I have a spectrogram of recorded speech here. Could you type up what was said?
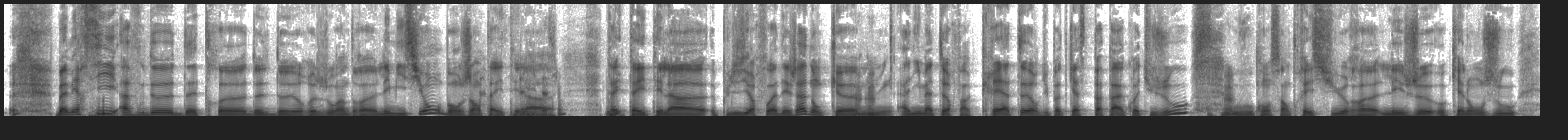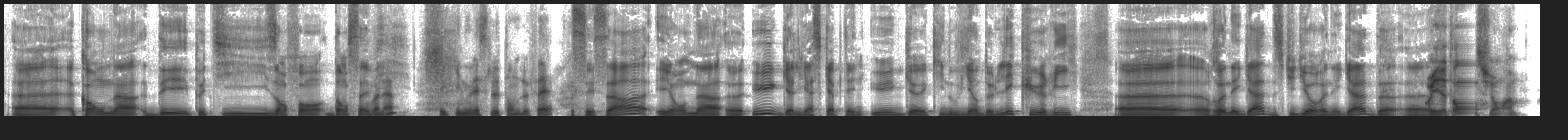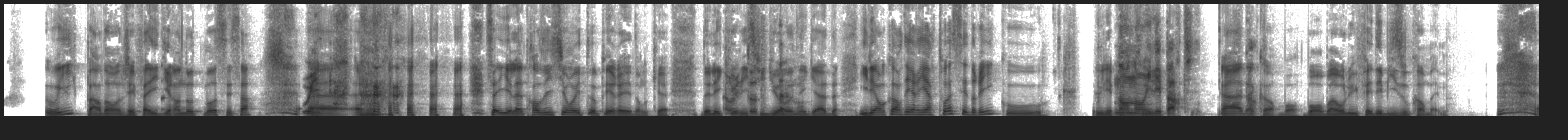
Bah, merci à vous deux d'être, euh, de, de rejoindre l'émission. Bon, Jean, t'as été là. T'as as été là euh, plusieurs fois déjà, donc euh, Mhm. animateur, enfin créateur du podcast Papa à quoi tu joues, Mhm. où vous vous concentrez sur euh, les jeux auxquels on joue euh, quand on a des petits enfants dans sa Voilà. vie. Et qui nous laisse le temps de le faire. C'est ça. Et on a euh, Hugues, alias Captain Hugues, qui nous vient de l'écurie euh, Renegade, Studio Renegade. Euh, Oui, attention. Hein. Oui, pardon, j'ai failli dire un autre mot, c'est ça Oui. Euh, ça y est, la transition est opérée, donc euh, de l'écurie Ah oui, Studio. Renegade. Il est encore derrière toi, Cédric, ou, ou il est non, parti non, il est parti. Ah d'accord, bon, bon, bah on lui fait des bisous quand même.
